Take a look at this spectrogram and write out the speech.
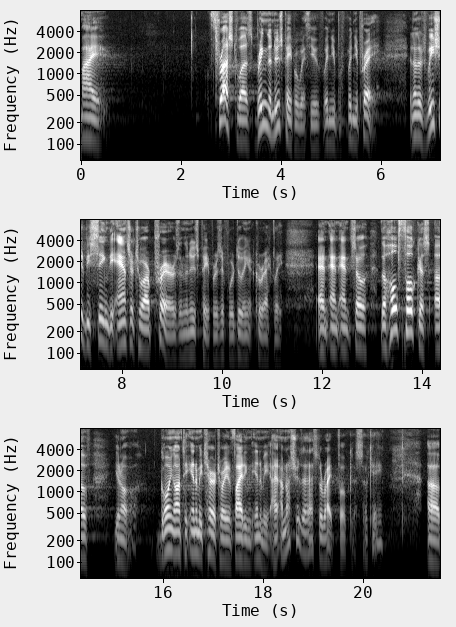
my thrust was bring the newspaper with you when you, when you pray. In other words, we should be seeing the answer to our prayers in the newspapers if we're doing it correctly. And, and, and so the whole focus of, you know, going onto enemy territory and fighting the enemy, I, am not sure that that's the right focus, okay? Uh,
